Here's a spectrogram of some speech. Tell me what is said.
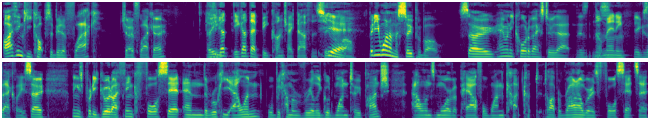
I think he cops a bit of flack, Joe Flacco. Oh, he got he got that big contract after the Super yeah, Bowl. but he won him a Super Bowl. So how many quarterbacks do that? There's, Not many. Exactly. So I think it's pretty good. I think Forsett and the rookie Allen will become a really good one-two punch. Allen's more of a powerful one-cut type of runner, whereas Forsett's a,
